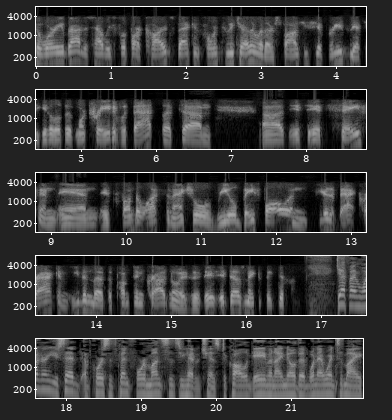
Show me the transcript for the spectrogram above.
to worry about is how we flip our cards back and forth to each other with our sponsorship reads. We have to get a little bit more creative with that, but um, uh, it's it's safe and and it's fun to watch some actual real baseball and hear the bat crack and even the the pumped in crowd noise. It, it, it does make a big difference. Jeff, I'm wondering. You said, of course, it's been four months since you had a chance to call a game, and I know that when I went to my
